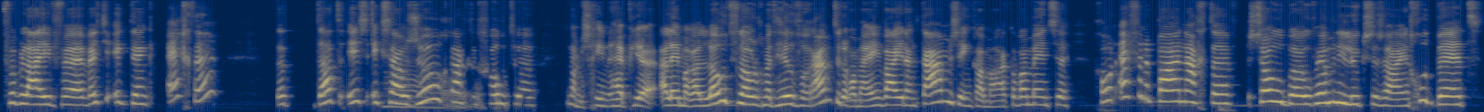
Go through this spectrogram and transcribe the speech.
verblijven. Weet je, ik denk echt hè. Dat, dat is, ik zou zo Oh. graag een grote... Nou, misschien heb je alleen maar een loods nodig met heel veel ruimte eromheen. Waar je dan kamers in kan maken. Waar mensen gewoon even een paar nachten sober, hoeft helemaal niet luxe zijn. Goed bed.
